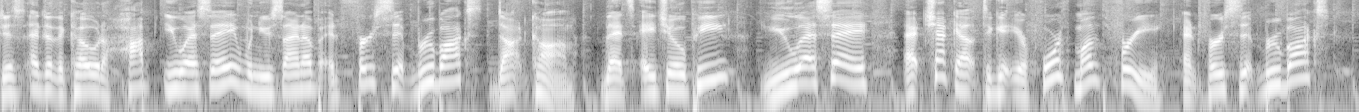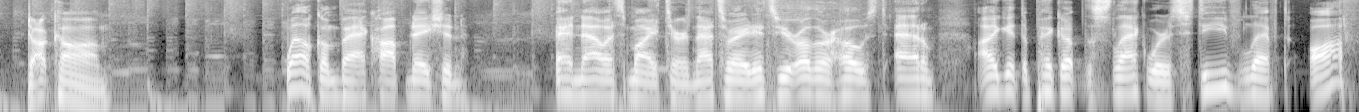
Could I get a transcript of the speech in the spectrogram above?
Just enter the code HOPUSA when you sign up at firstsipbrewbox.com. That's H O P U S A at checkout to get your fourth month free at firstsipbrewbox.com. Welcome back, Hop Nation. And now it's my turn. That's right. It's your other host, Adam. I get to pick up the slack where Steve left off.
